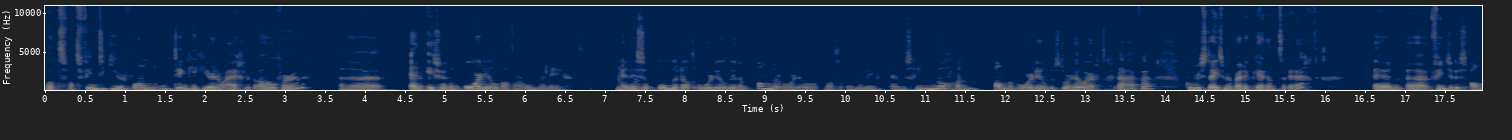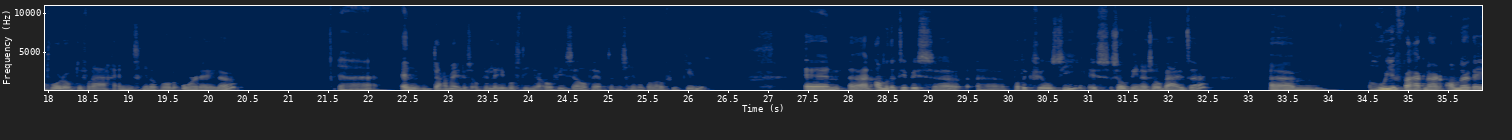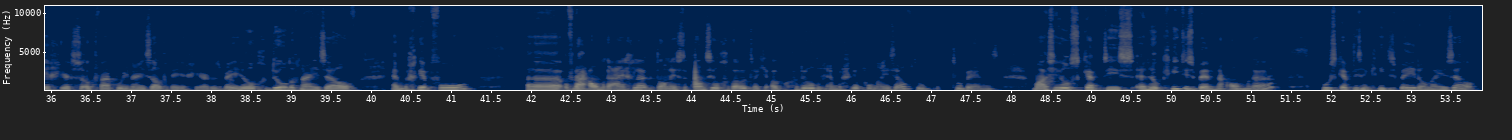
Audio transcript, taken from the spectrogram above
wat, wat vind ik hiervan? Hoe denk ik hier nou eigenlijk over? Eh, en is er een oordeel wat daaronder ligt? En is er onder dat oordeel weer een ander oordeel wat eronder ligt? En misschien nog een ander oordeel. Dus door heel erg te graven kom je steeds meer bij de kern terecht. En eh, vind je dus antwoorden op de vragen en misschien ook wel de oordelen. Eh, en daarmee dus ook de labels die je over jezelf hebt en misschien ook wel over je kind. En eh, een andere tip is, eh, eh, wat ik veel zie, is zo binnen, zo buiten. Ehm, hoe je vaak naar een ander reageert, is ook vaak hoe je naar jezelf reageert. Dus ben je heel geduldig naar jezelf en begripvol, of naar anderen eigenlijk, dan is de kans heel groot dat je ook geduldig en begripvol naar jezelf toe, toe bent. Maar als je heel sceptisch en heel kritisch bent naar anderen, hoe sceptisch en kritisch ben je dan naar jezelf?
